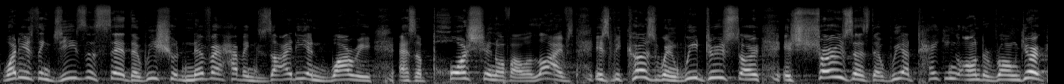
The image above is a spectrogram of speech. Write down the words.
Why do you think Jesus said that we should never have anxiety and worry as a portion of our lives? It's because when we do so, it shows us that we are taking on the wrong yoke.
